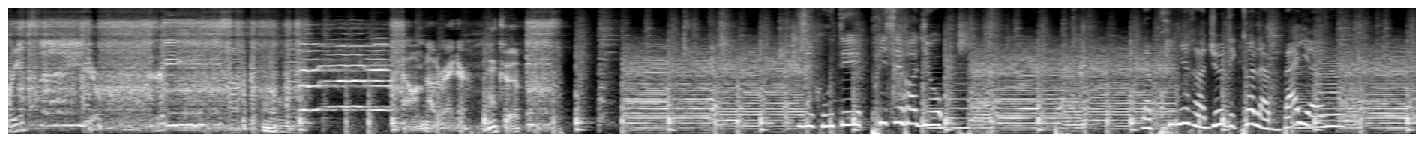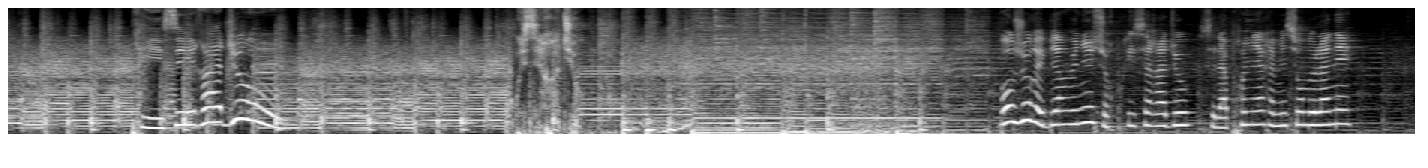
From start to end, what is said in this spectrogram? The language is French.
No, I'm not a writer. Okay. Vous écoutez Prissé Radio. La première radio d'école à Bayonne. Prissé Radio. Prissé Radio. Bonjour et bienvenue sur Prissé Radio. C'est la première émission de l'année.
